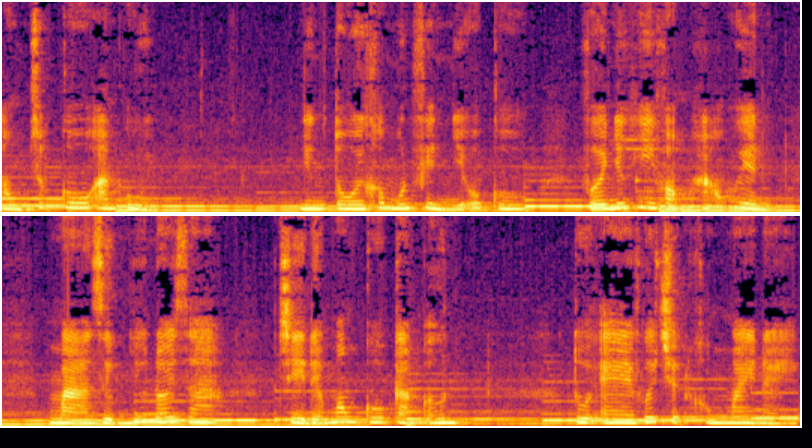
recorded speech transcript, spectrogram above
Hòng giúp cô an ủi, Nhưng tôi không muốn phiền nhiễu cô với những hy vọng hão huyền Mà dường như nói ra, Chỉ để mong cô cảm ơn. Tôi e với chuyện không may này,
